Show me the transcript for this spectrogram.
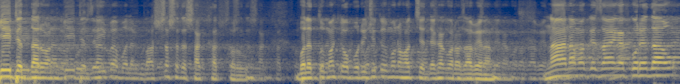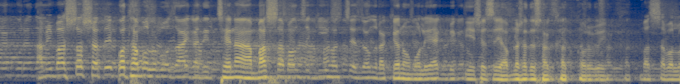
গেটের দারোয়ান গেটে যাইবা বলে আমি বাদশার সাথে সাক্ষাৎ করব। বলে তোমাকে অপরিচিত মনে হচ্ছে দেখা করা যাবে না। না না আমাকে জায়গা করে দাও। আমি বাদশার সাথে কথা বলব, জায়গা দিচ্ছে না। বাদশা বলছে, কি হচ্ছে? ঝগড়া কেন বলে? এক ব্যক্তি এসেছে, আপনার সাথে সাক্ষাৎ করবে। বাদশা বলল,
